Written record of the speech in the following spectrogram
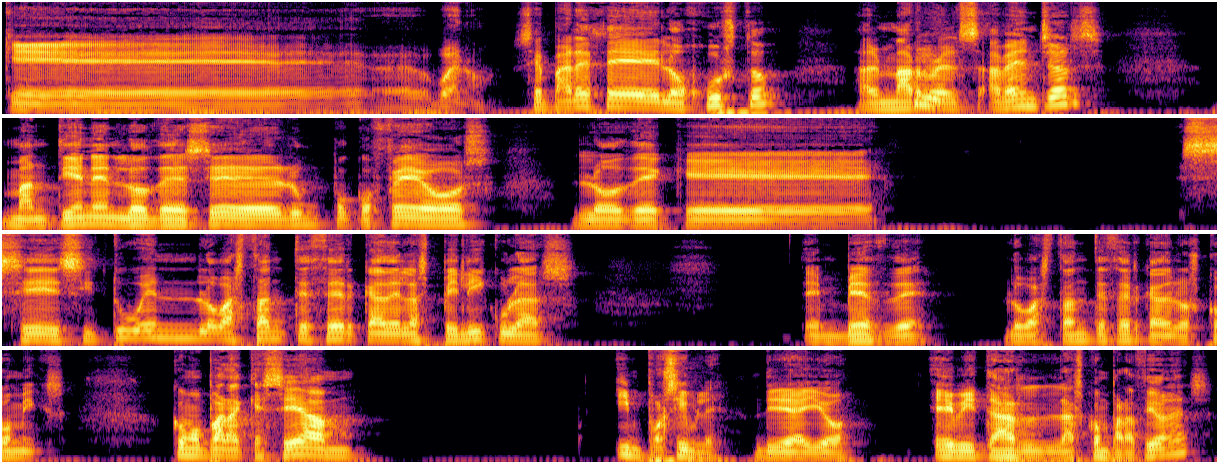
Que. Bueno, se parece lo justo al Marvel's Avengers. Mantienen lo de ser un poco feos, lo de que se sitúen lo bastante cerca de las películas en vez de lo bastante cerca de los cómics como para que sea imposible, diría yo, evitar las comparaciones.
